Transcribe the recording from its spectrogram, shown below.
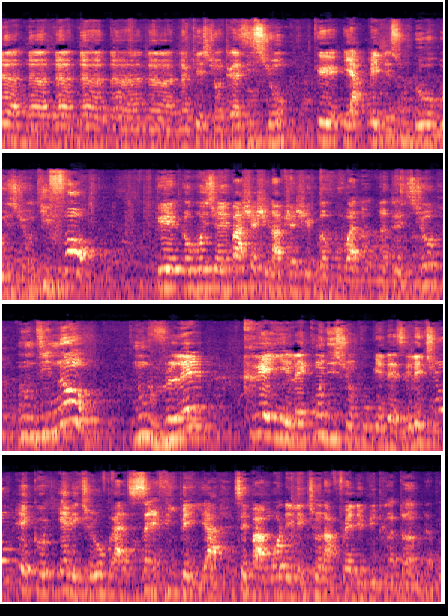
nan kèsyon transisyon ke y ap mette sou do oposisyon. Ki fò ke l'oposisyon y pa chèche la chèche pran pouvoi nan transisyon, nou di nou, nou vle kreye le kondisyon pou gen des eleksyon e kon eleksyon ou pral servi pe ya se pa moun eleksyon a fè depi 30 an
